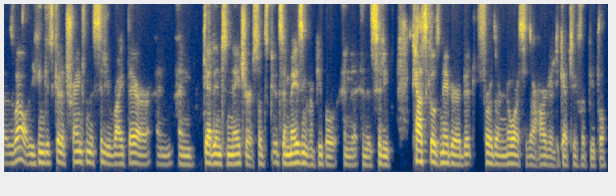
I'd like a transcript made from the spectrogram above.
as well. You can just get a train from the city right there and and get into nature. So it's it's amazing for people in the in the city. Catskills maybe are a bit further north, so they're harder to get to for people.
